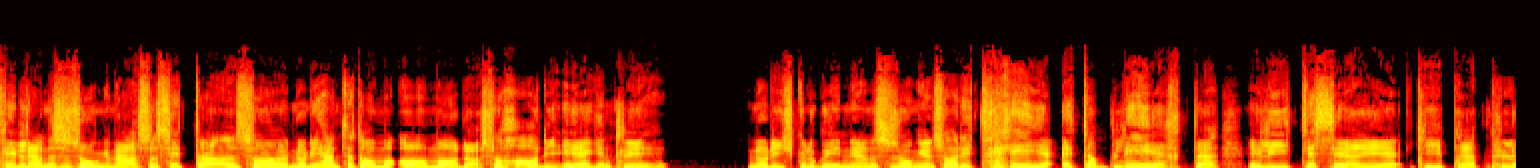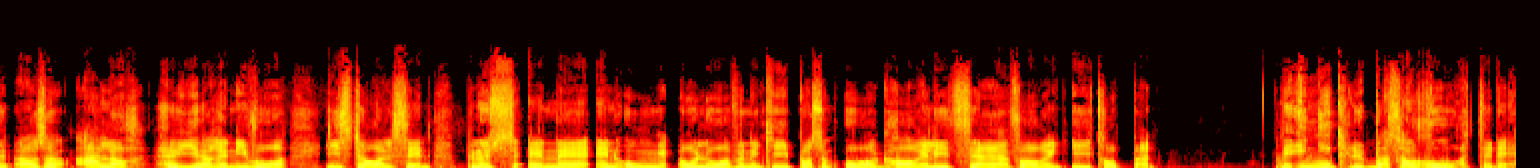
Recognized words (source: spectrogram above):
til denne sesongen her, så sitter så Når de hentet Armada, så har de egentlig når de skulle gå inn i denne sesongen, så har de tre etablerte eliteseriekeepere, altså, eller høyere nivå, i stallen sin, pluss en, en, ung og lovende keeper som òg har eliteserieerfaring i troppen. Det er ingen klubber som har råd til det.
